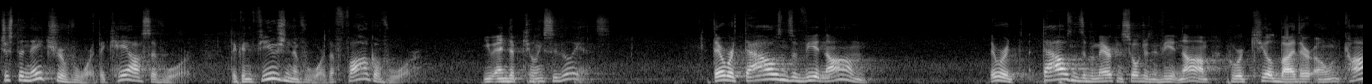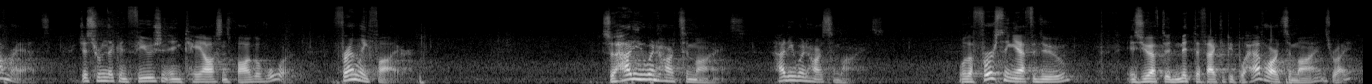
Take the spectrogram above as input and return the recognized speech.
just the nature of war, the chaos of war, the confusion of war, the fog of war, you end up killing civilians. There were thousands of Vietnam, there were thousands of American soldiers in Vietnam who were killed by their own comrades, just from the confusion and chaos and fog of war. Friendly fire. So, how do you win hearts and minds? How do you win hearts and minds? Well, the first thing you have to do is you have to admit the fact that people have hearts and minds, right?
